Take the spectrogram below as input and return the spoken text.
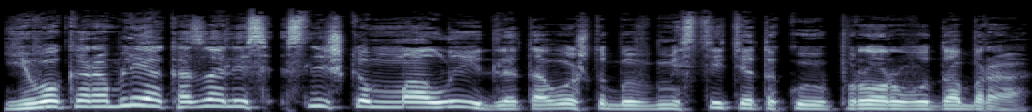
Его корабли оказались слишком малы для того, чтобы вместить такую прорву добра.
